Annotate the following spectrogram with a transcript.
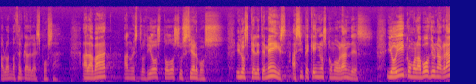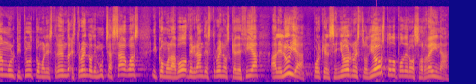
hablando acerca de la esposa, alabad a nuestro Dios todos sus siervos y los que le teméis, así pequeños como grandes. Y oí como la voz de una gran multitud, como el estruendo, de muchas aguas y como la voz de grandes truenos que decía, aleluya, porque el Señor nuestro Dios Todopoderoso reina.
